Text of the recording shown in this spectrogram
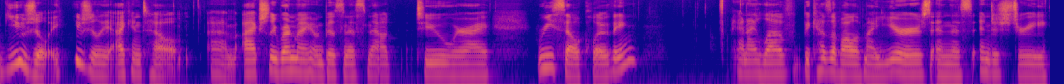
Usually, usually I can tell. Um, I actually run my own business now too, where I resell clothing, and I love because of all of my years in this industry.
